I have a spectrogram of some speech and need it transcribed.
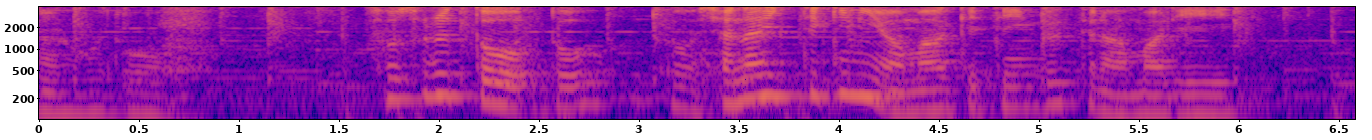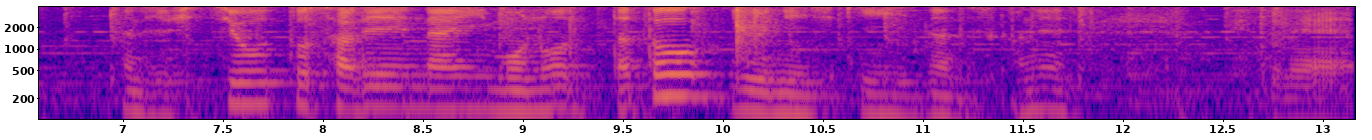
なるほどそうするとど社内的にはマーケティングっていうのはあまりなんでしょう必要とされないものだという認識なんですかね。とね、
